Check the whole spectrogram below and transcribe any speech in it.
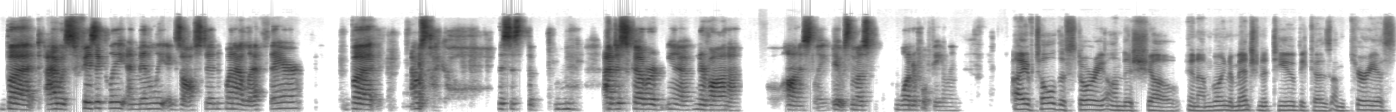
but i was physically and mentally exhausted when i left there. But i was like oh, this is the i discovered you know nirvana honestly. It was the most wonderful feeling. I have told the story on this show, and I'm going to mention it to you because I'm curious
